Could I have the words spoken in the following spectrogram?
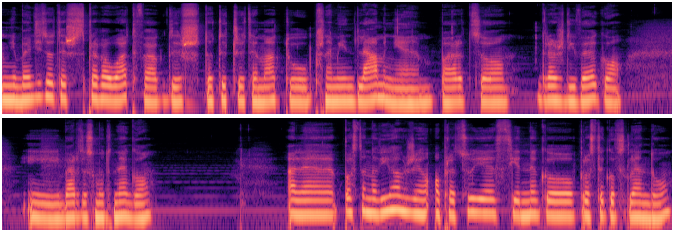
Nie będzie to też sprawa łatwa, gdyż dotyczy tematu, przynajmniej dla mnie, bardzo drażliwego i bardzo smutnego. Ale postanowiłam, że ją opracuję z jednego prostego względu.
